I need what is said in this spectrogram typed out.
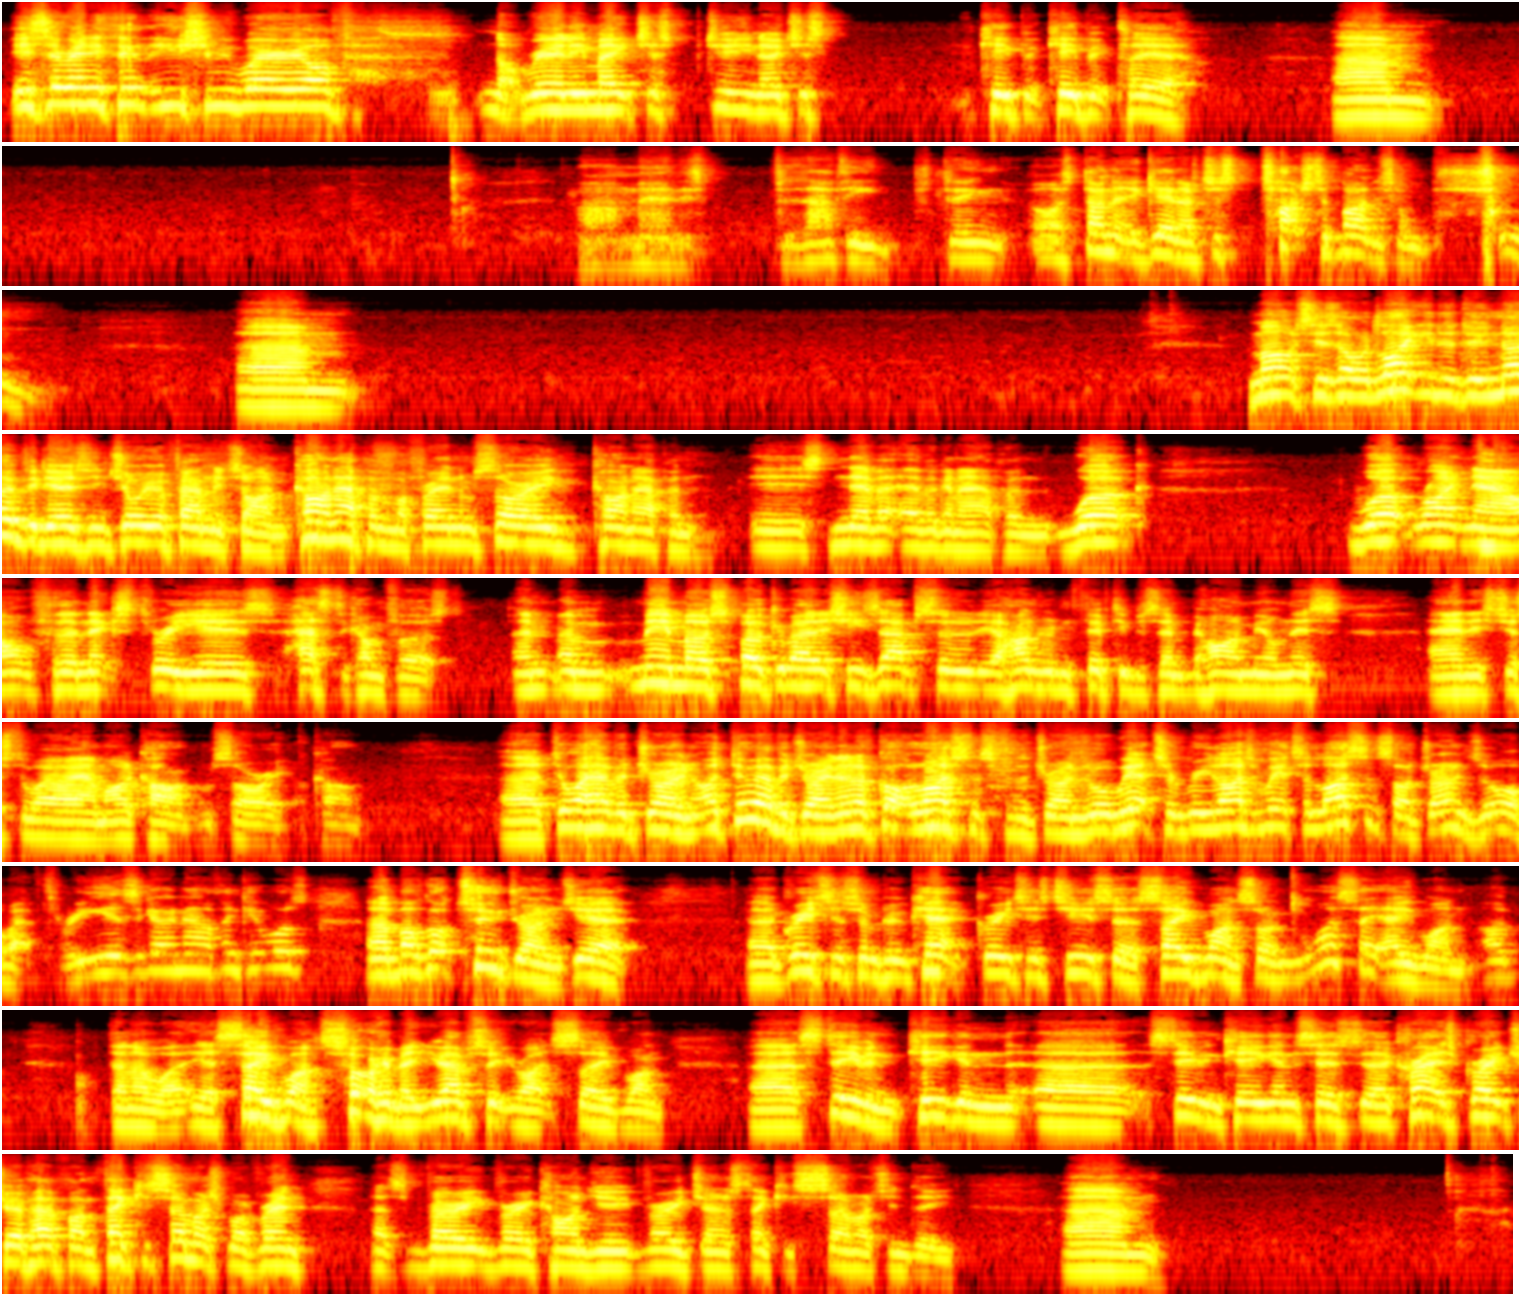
is there anything that you should be wary of? Not really, mate. Just you know, just keep it keep it clear. Um, Oh man, this bloody thing. Oh, it's done it again. I've just touched the button. It's gone. Um, Mark says, I would like you to do no videos. Enjoy your family time. Can't happen, my friend. I'm sorry. Can't happen. It's never, ever going to happen. Work, work right now for the next three years has to come first. And, and me and Mo spoke about it. She's absolutely 150% behind me on this. And it's just the way I am. I can't. I'm sorry. I can't. Uh, do I have a drone? I do have a drone, and I've got a license for the drones. Well, we had to relicense. We had to license our drones. Oh, about three years ago now, I think it was. Um, but I've got two drones. Yeah. Uh, greetings from Phuket. Greetings to you, sir. Save one. Sorry, why say A one? I don't know why. Yeah, save one. Sorry, mate. You're absolutely right. Save one. Uh, Stephen Keegan. Uh, Stephen Keegan says, uh, "Korat is great, Trev. Have fun. Thank you so much, my friend. That's very, very kind of you. Very generous. Thank you so much indeed." Um,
